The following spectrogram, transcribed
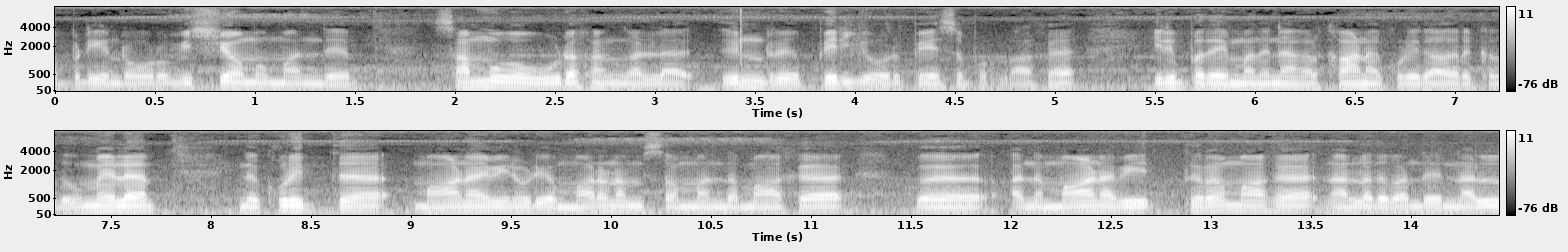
அப்படின்ற ஒரு விஷயமும் வந்து சமூக ஊடகங்களில் இன்று பெரிய ஒரு பேசு பொருளாக இருப்பதை வந்து நாங்கள் காணக்கூடியதாக இருக்கிறது. உண்மையில் இந்த குறித்த மாணவியினுடைய மரணம் சம்பந்தமாக அந்த மாணவி திறமாக நல்லது வந்து நல்ல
